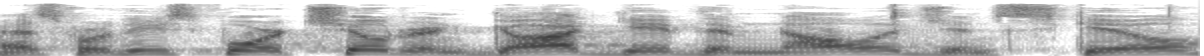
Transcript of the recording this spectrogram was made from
As for these four children, God gave them knowledge and skill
